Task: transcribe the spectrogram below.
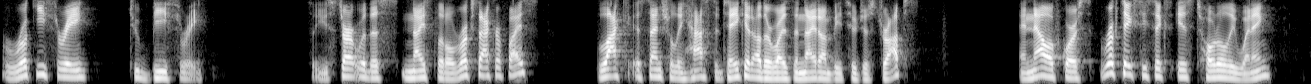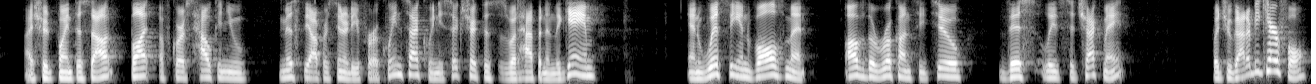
rook e3 to b3. So you start with this nice little rook sacrifice. Black essentially has to take it, otherwise the knight on b2 just drops. And now, of course, rook takes c6 is totally winning. I should point this out. But, of course, how can you miss the opportunity for a queen sack, queen e6 trick? This is what happened in the game. And with the involvement of the rook on c2, this leads to checkmate. But you got to be careful.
